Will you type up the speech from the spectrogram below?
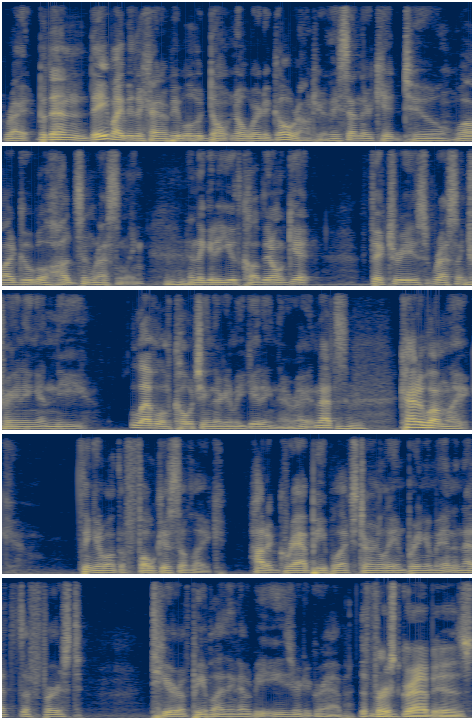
Right. But then they might be the kind of people who don't know where to go around here. They send their kid to, well, I Google Hudson Wrestling and they get a youth club. They don't get victories, wrestling mm-hmm. training, and the level of coaching they're going to be getting there. Right. And that's mm-hmm. kind of who I'm like thinking about the focus of like how to grab people externally and bring them in. And that's the first tier of people I think that would be easier to grab. The first mm-hmm. grab is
